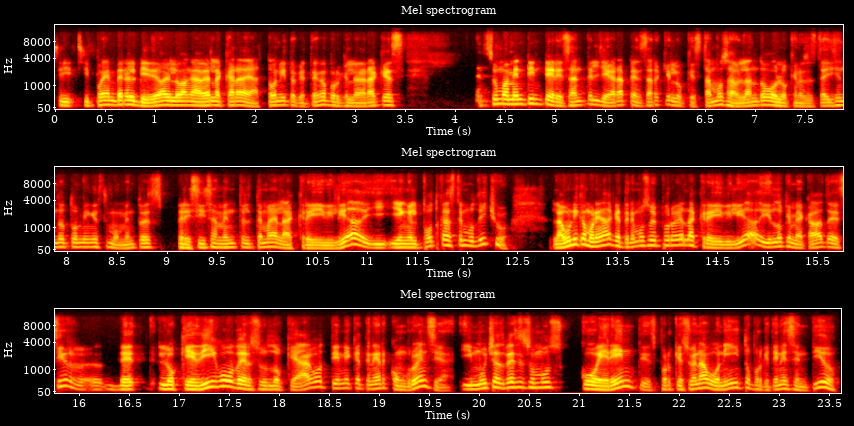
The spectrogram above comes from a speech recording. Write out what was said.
si, si, pueden ver el video, ahí lo van a ver la cara de atónito que tengo, porque la verdad que es es sumamente interesante el llegar a pensar que lo que estamos hablando o lo que nos está diciendo Tommy en este momento es precisamente el tema de la credibilidad. Y, en el podcast hemos dicho, la única moneda que tenemos hoy por hoy es la credibilidad y es lo que me acabas de decir. De lo que digo versus lo que hago tiene que tener congruencia y muchas veces somos coherentes porque suena bonito, porque tiene sentido,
